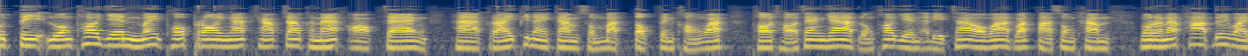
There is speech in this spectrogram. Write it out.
กุฏิหลวงพ่อเย็นไม่พบรอยงัดครับ เจ้าคณะออกแจง หากไร้พินัยกรรมสมบัติตกเป็นของวัด พอถอแจ้งญาติหลวงพ่อเย็นอดีตเจ้าอาวาสวัดป่าทรงธรรม มรณภาพด้วยวัย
